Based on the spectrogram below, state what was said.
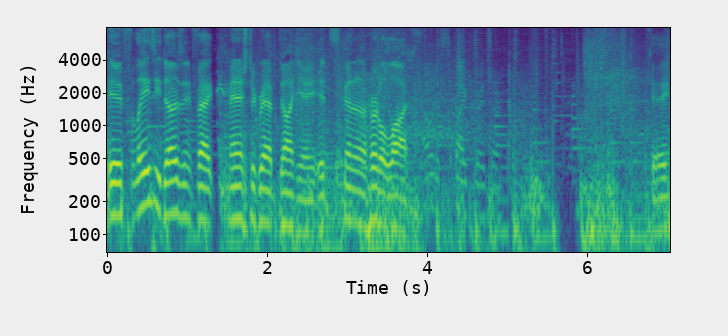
if Lay-Z does in fact manage to grab Danye, it's gonna hurt a lot. I would have spiked right there. Okay.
